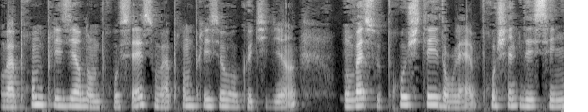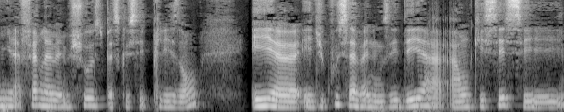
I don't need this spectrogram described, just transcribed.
on va prendre plaisir dans le process, on va prendre plaisir au quotidien, on va se projeter dans la prochaine décennie à faire la même chose parce que c'est plaisant. Et, euh, du coup, ça va nous aider à, encaisser ces,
